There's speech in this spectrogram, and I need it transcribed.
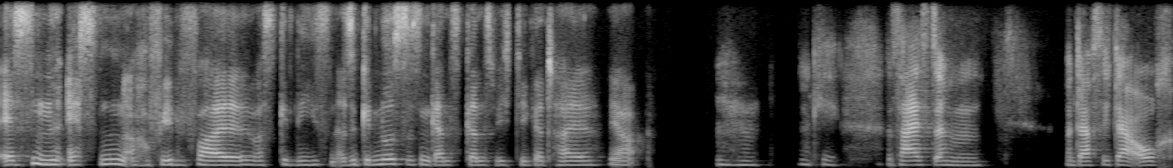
Essen, essen auf jeden Fall, was genießen. Also Genuss ist ein ganz, ganz wichtiger Teil, ja. Mhm. Okay. Das heißt, ähm, man darf sich da auch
